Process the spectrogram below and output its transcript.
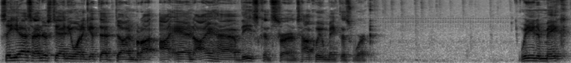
Say yes, I understand you want to get that done, but I, I and I have these concerns. How can we make this work? We need to make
